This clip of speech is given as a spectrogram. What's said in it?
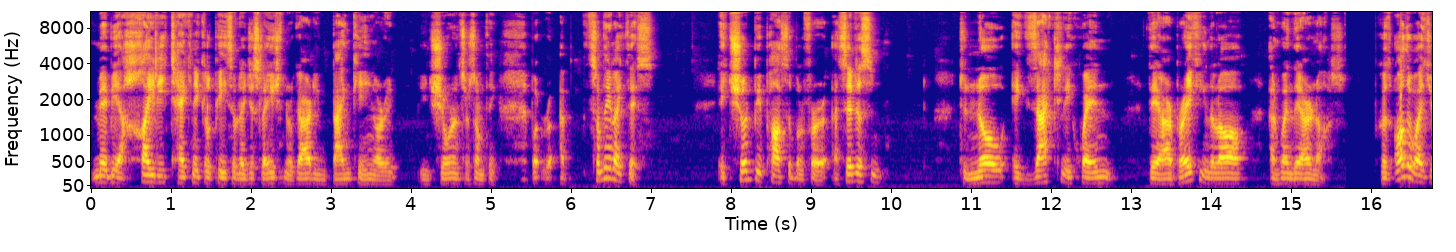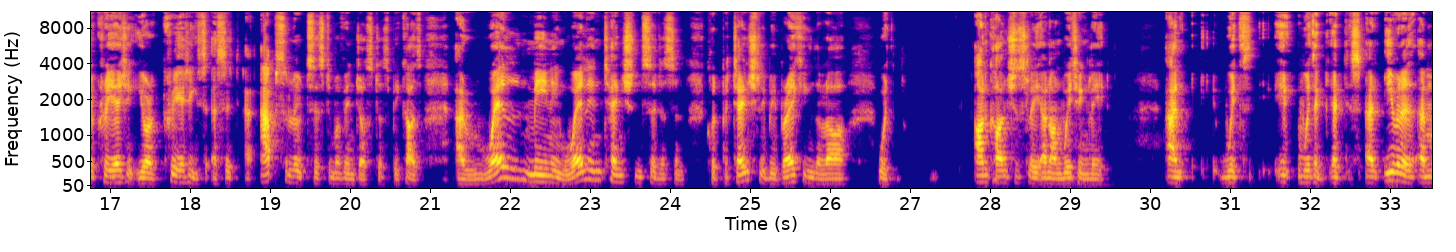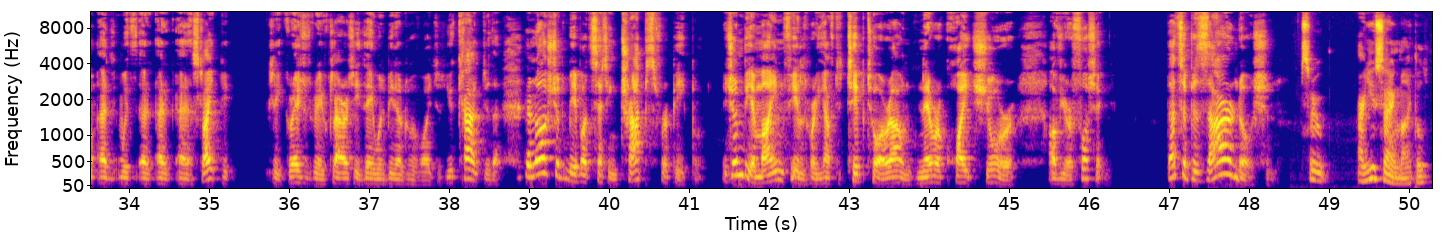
maybe a highly technical piece of legislation regarding banking or insurance or something but something like this. It should be possible for a citizen to know exactly when they are breaking the law and when they are not because otherwise you're creating you're creating a, an absolute system of injustice because a well-meaning well-intentioned citizen could potentially be breaking the law with unconsciously and unwittingly and with with a, a, a even a, with a, slightly greater degree of clarity, they would been able to avoid it. You can't do that. The law shouldn't be about setting traps for people. It shouldn't be a minefield where you have to tiptoe around, never quite sure of your footing. That's a bizarre notion. So, are you saying, Michael,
